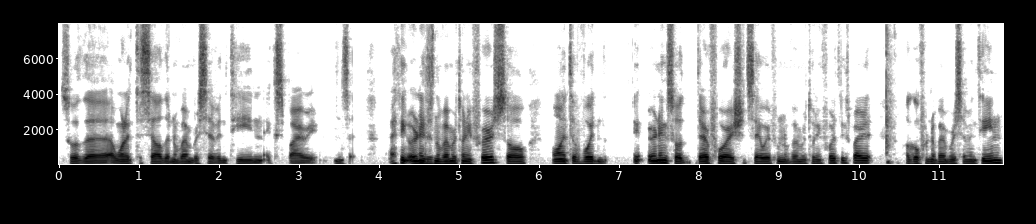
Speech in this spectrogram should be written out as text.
so the I wanted to sell the November seventeen expiry. I think earnings is November twenty first, so I wanted to avoid earnings. So therefore, I should stay away from November twenty fourth expiry. I'll go for November seventeen,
